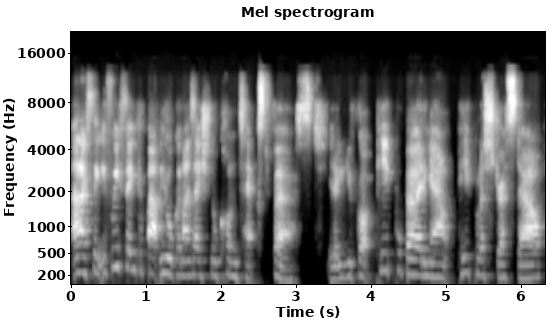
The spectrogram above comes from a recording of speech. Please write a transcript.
and I think if we think about the organizational context first, you know, you've got people burning out, people are stressed out,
